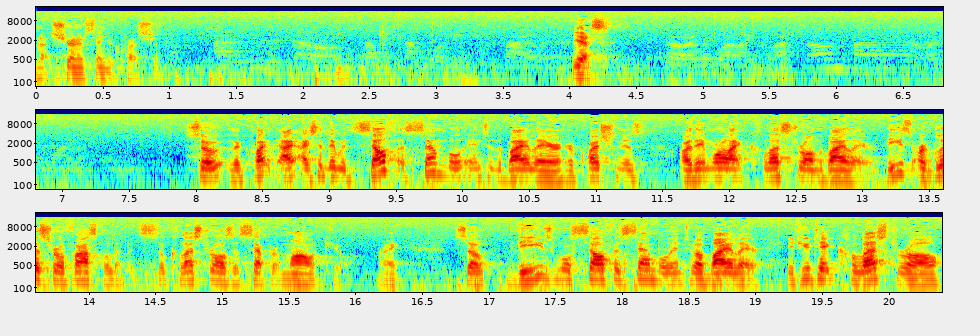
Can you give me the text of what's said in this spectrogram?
I'm not sure I understand your question. Um, yes. So are they more like the bilayer, or are they more like? So the I, I said they would self-assemble into the bilayer, and her question is, are they more like cholesterol in the bilayer? These are glycerophospholipids, so cholesterol is a separate molecule, right? So these will self-assemble into a bilayer. If you take cholesterol,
